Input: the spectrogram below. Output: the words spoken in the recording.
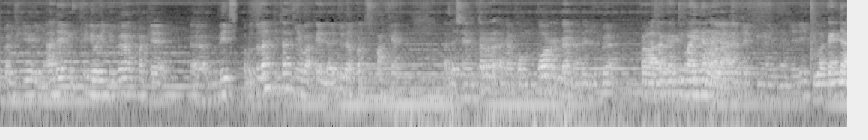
bukan video ada yang videoin juga pakai eh, blitz. Kebetulan kita nyewa tenda itu dapat sepaket. Ada center ada kompor dan ada juga peralatan camping lainnya lah ya. camping lainnya. Jadi dua tenda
